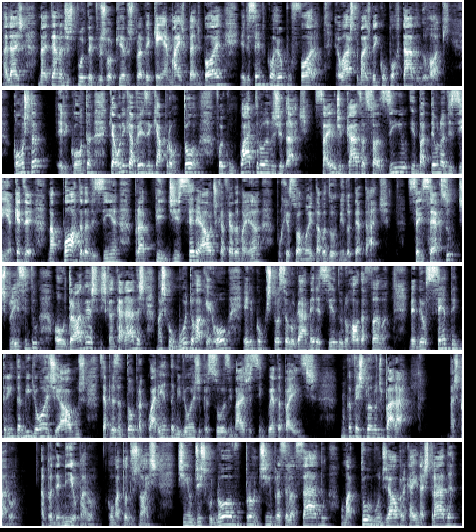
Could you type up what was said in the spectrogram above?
Aliás, na eterna disputa entre os roqueiros para ver quem é mais bad boy, ele sempre correu por fora. É o astro mais bem comportado do rock. Consta, ele conta, que a única vez em que aprontou foi com quatro anos de idade. Saiu de casa sozinho e bateu na vizinha, quer dizer, na porta da vizinha, para pedir cereal de café da manhã, porque sua mãe estava dormindo até tarde sem sexo explícito ou drogas escancaradas, mas com muito rock and roll, ele conquistou seu lugar merecido no Hall da Fama. Vendeu 130 milhões de álbuns, se apresentou para 40 milhões de pessoas em mais de 50 países. Nunca fez plano de parar, mas parou. A pandemia o parou, como a todos nós. Tinha um disco novo, prontinho para ser lançado, uma tour mundial para cair na estrada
